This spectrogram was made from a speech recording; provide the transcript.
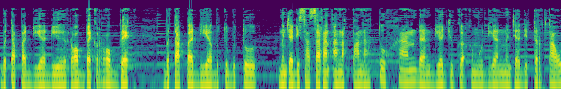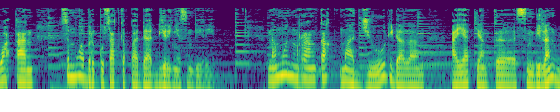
betapa dia dirobek-robek, betapa dia betul-betul menjadi sasaran anak panah Tuhan dan dia juga kemudian menjadi tertawaan, semua berpusat kepada dirinya sendiri. Namun merangkak maju di dalam ayat yang ke-19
